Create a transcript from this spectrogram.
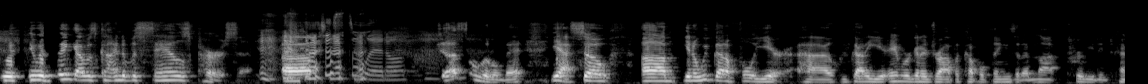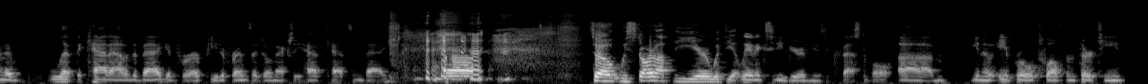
you, would, you, would, think I was kind of a salesperson. Uh, just a little. Just a little bit. Yeah. So um, you know, we've got a full year. Uh, we've got a year, and we're going to drop a couple things that I'm not privy to kind of let the cat out of the bag. And for our PETA friends, I don't actually have cats in bags. Uh, so we start off the year with the Atlantic City Beer and Music Festival. Um, you know, April 12th and 13th,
